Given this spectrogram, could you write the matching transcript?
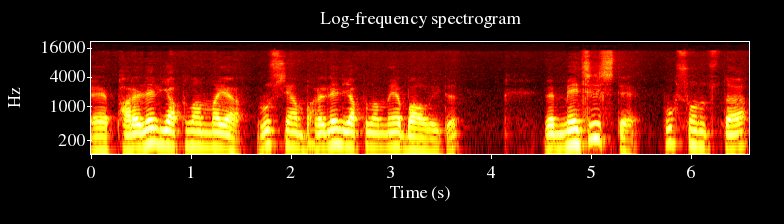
e, paralel yapılanmaya, Rusya'nın paralel yapılanmaya bağlıydı. Ve meclis de bu sonuçta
